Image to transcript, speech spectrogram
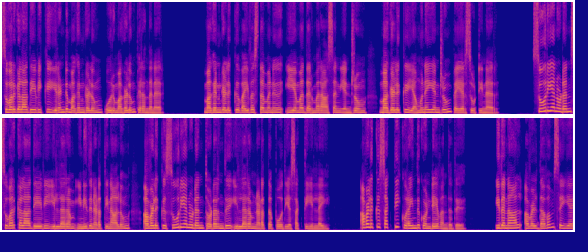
சுவர்கலாதேவிக்கு இரண்டு மகன்களும் ஒரு மகளும் பிறந்தனர். மகன்களுக்கு வைவஸ்தமனு இயம தர்மராசன் என்றும் மகளுக்கு யமுனை என்றும் பெயர் சூட்டினர். சூரியனுடன் சுவர்கலா தேவி இல்லறம் இனிது நடத்தினாலும் அவளுக்கு சூரியனுடன் தொடர்ந்து இல்லறம் நடத்தப் போதிய சக்தி இல்லை. அவளுக்கு சக்தி குறைந்து கொண்டே வந்தது. இதனால் அவள் தவம் செய்ய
